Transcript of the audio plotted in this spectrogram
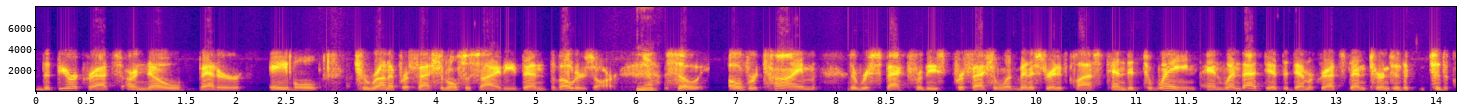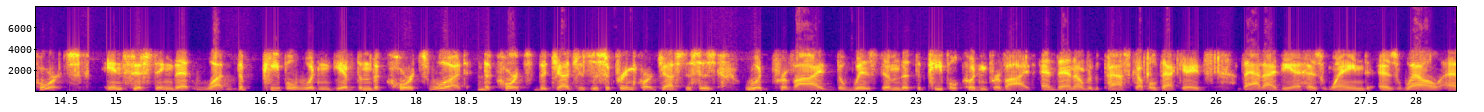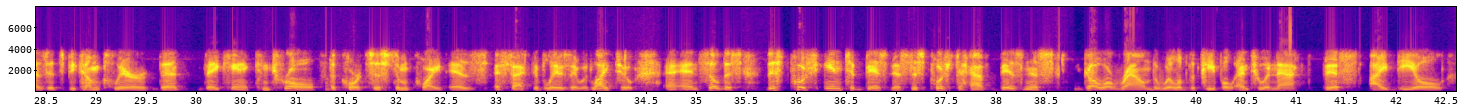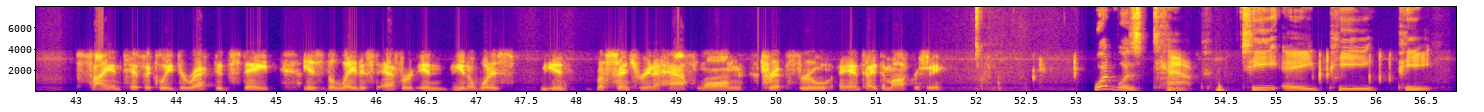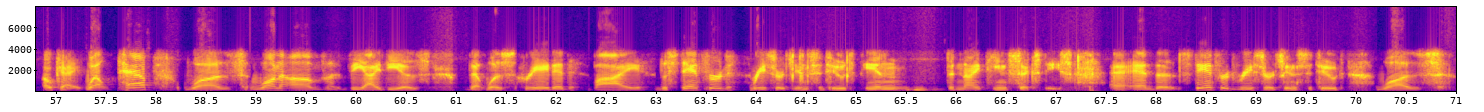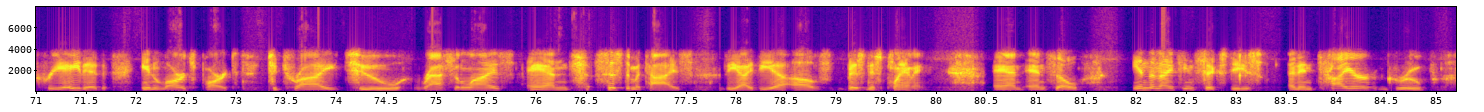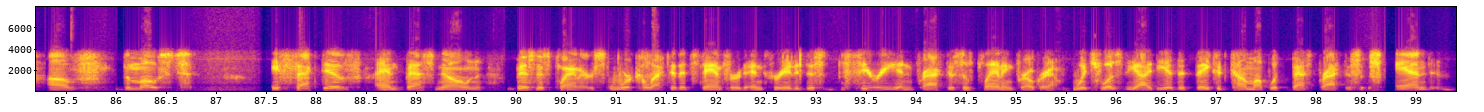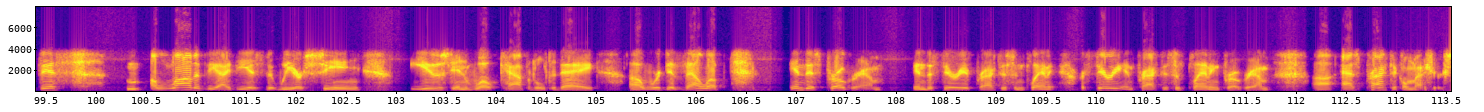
the bureaucrats are no better able to run a professional society than the voters are. Yeah. So over time, the respect for these professional administrative class tended to wane. And when that did, the Democrats then turned to the to the courts, insisting that what the people wouldn't give them, the courts would. The courts, the judges, the Supreme Court justices would provide the wisdom that the people couldn't provide. And then over the past couple decades, that idea has waned as well as it's become clear that they can't control the court system quite as effectively as they would like to. And, so this this push into business, this push to have business go around the will of the people and to enact this ideal scientifically directed state is the latest effort in you know what is a century and a half long trip through anti-democracy. What was TAP? T A P P. Okay, well, TAP was one of the ideas that was created by the Stanford Research Institute in the 1960s. And the Stanford Research Institute was created in large part to try to rationalize and systematize the idea of business planning. And, and so in the 1960s, an entire group of the most effective and best known business planners were collected at Stanford and created this theory and practice of planning program, which was the idea that they could come up with best practices. And this, a lot of the ideas that we are seeing used in woke capital today uh, were developed in this program in the theory of practice and planning or theory and practice of planning program uh, as practical measures.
